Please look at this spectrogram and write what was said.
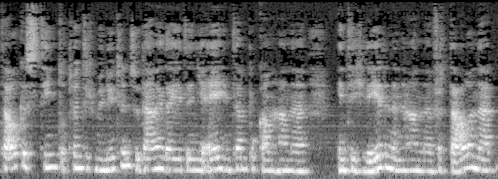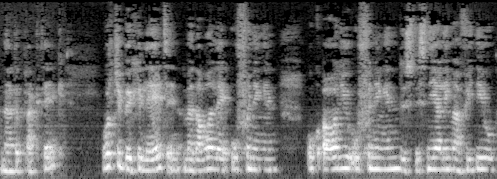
telkens 10 tot 20 minuten, zodanig dat je het in je eigen tempo kan gaan uh, integreren en gaan uh, vertalen naar, naar de praktijk. Word je begeleid in, met allerlei oefeningen, ook audio-oefeningen, dus het is niet alleen maar video,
